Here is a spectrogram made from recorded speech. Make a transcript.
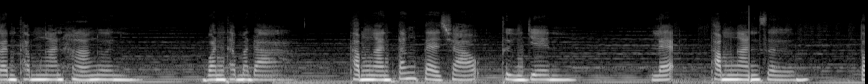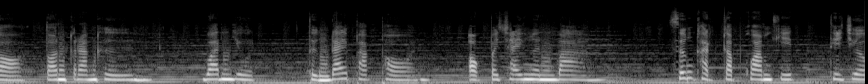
การทำงานหาเงิน วันธรรมดาทำงานตั้งแต่เช้าถึงเย็น และทำงานเสริม ต่อตอนกลางคืน วันหยุด ถึงได้พักผ่อนออกไปใช้เงินบ้าง ซึ่งขัดกับความคิดที่เชื่อ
